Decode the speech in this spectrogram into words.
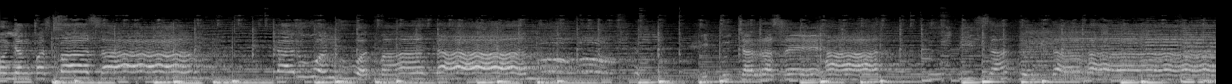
uang yang pas-pasan karuan buat makan. Itu cara sehat untuk bisa bertahan.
